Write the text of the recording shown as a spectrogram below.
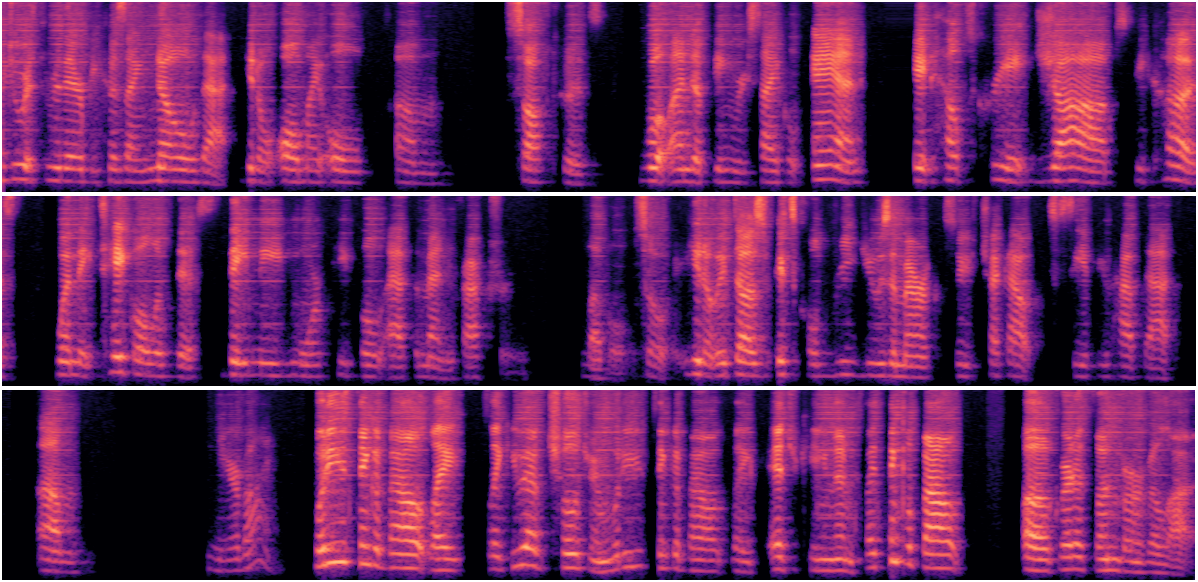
do it through there because I know that you know all my old um, soft goods will end up being recycled, and it helps create jobs because when they take all of this, they need more people at the manufacturing level. So, you know, it does, it's called Reuse America. So you check out to see if you have that um, nearby. What do you think about like, like you have children, what do you think about like educating them? I think about uh, Greta Thunberg a lot.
